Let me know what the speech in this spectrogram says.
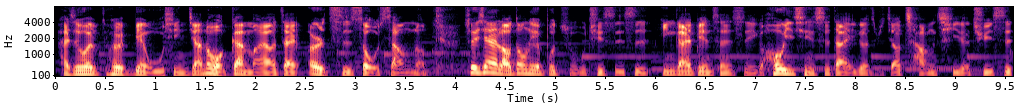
还是会会变无薪假？那我干嘛要再二次受伤呢？所以现在劳动力不足，其实是应该变成是一个后疫情时代一个比较长期的趋势。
